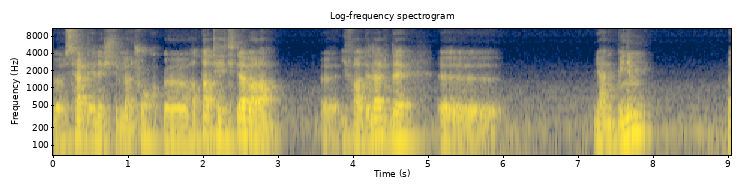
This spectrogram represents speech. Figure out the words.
e, sert eleştiriler, çok e, hatta tehdide varan e, ifadeler de e, yani benim e,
